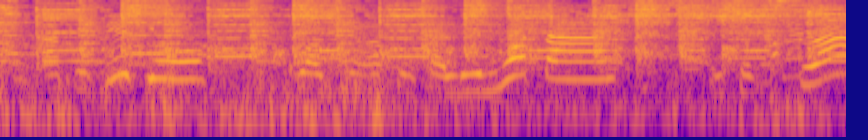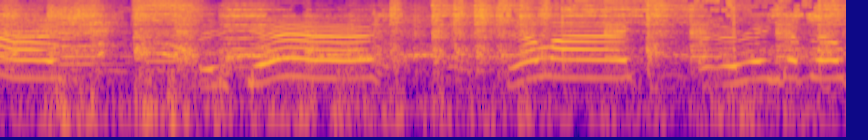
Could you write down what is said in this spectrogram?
ang aking video. Huwag niyo akong kalimutan. I-subscribe, i-share, i-like, i-ring the bell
